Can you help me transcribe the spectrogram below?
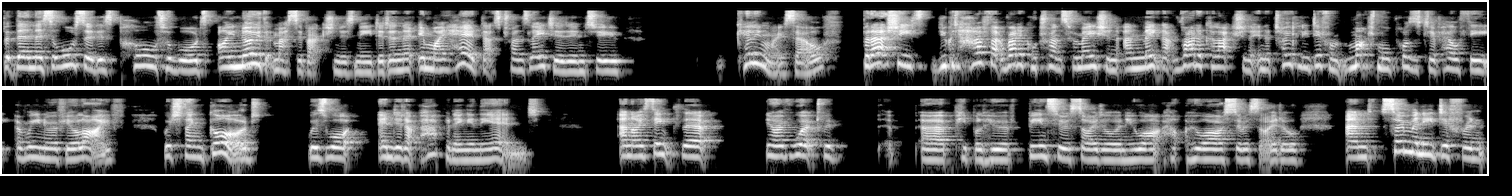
But then there's also this pull towards i know that massive action is needed and in my head that's translated into killing myself but actually you could have that radical transformation and make that radical action in a totally different much more positive healthy arena of your life which thank god was what ended up happening in the end. And i think that you know i've worked with uh, people who have been suicidal and who are who are suicidal and so many different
